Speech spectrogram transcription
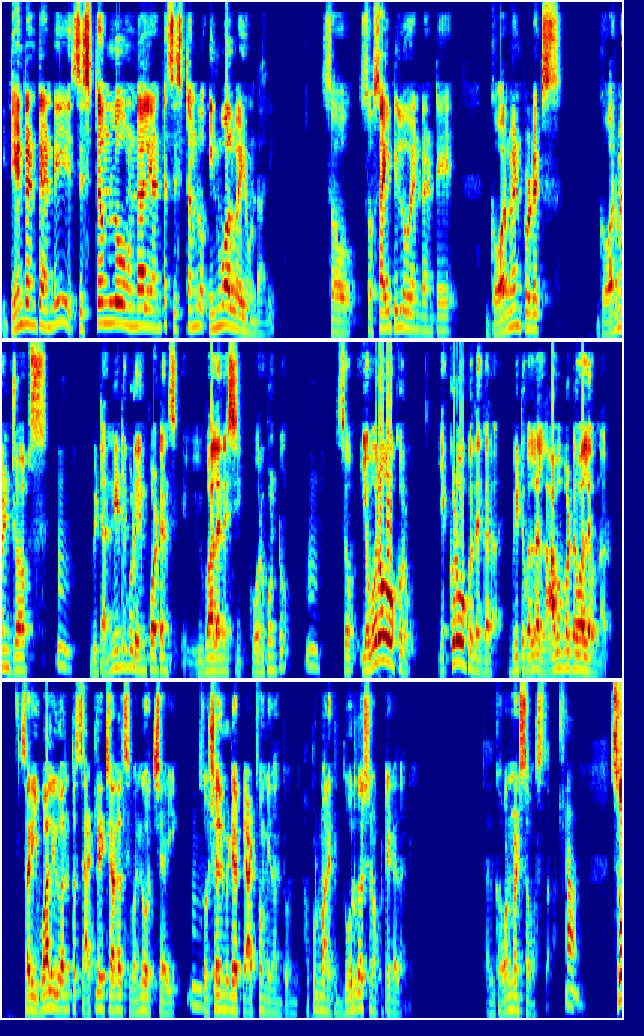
ఇదేంటంటే అండి సిస్టంలో ఉండాలి అంటే సిస్టంలో ఇన్వాల్వ్ అయి ఉండాలి. సో సొసైటీలో ఏంటంటే గవర్నమెంట్ ప్రొడక్ట్స్ గవర్నమెంట్ జాబ్స్. వీటన్నిటి కూడా ఇంపార్టెన్స్ ఇవ్వాలనేసి కోరుకుంటూ. సో ఎవరో ఒకరు ఎక్కడో ఒక దగ్గర వీటి వల్ల లాభపడ్డ వాళ్ళే ఉన్నారు సరే ఇవాళ ఇవంతా శాటిలైట్ ఛానల్స్ ఇవన్నీ వచ్చాయి సోషల్ మీడియా ప్లాట్ఫామ్ ఇదంతా ఉంది అప్పుడు మనకి దూరదర్శన్ ఒకటే కదండి అది గవర్నమెంట్ సంస్థ. So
